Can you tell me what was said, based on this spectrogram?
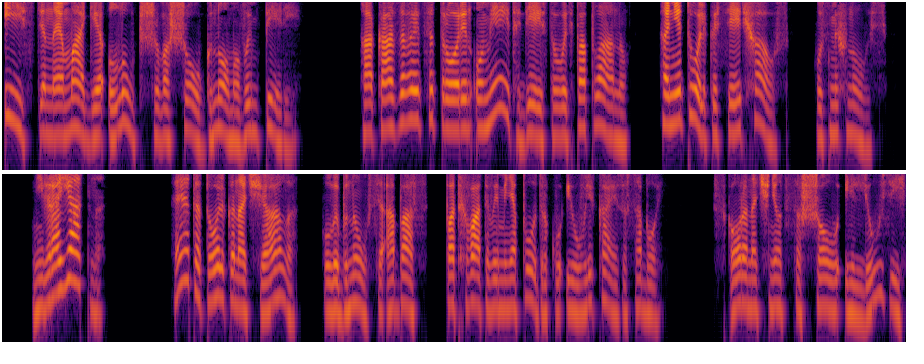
истинная магия лучшего шоу гнома в Империи. Оказывается, Трорин умеет действовать по плану, а не только сеять хаос, усмехнулась. Невероятно! «Это только начало», — улыбнулся Аббас, подхватывая меня под руку и увлекая за собой. «Скоро начнется шоу иллюзий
